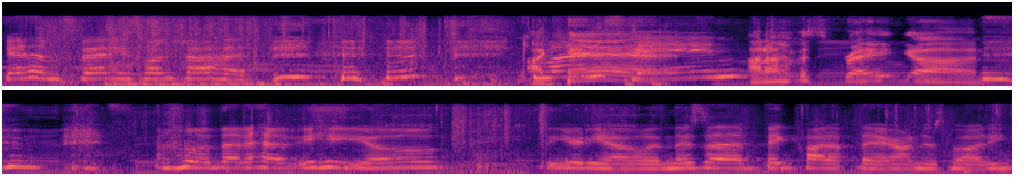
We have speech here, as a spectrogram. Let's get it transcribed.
Get him, Finn. He's one shot. I on, can't. I don't have a spray gun. Oh, that heavy, yo. You already have one. There's a big pot up there on his body.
